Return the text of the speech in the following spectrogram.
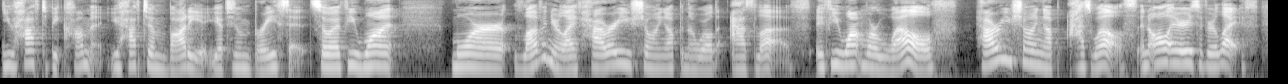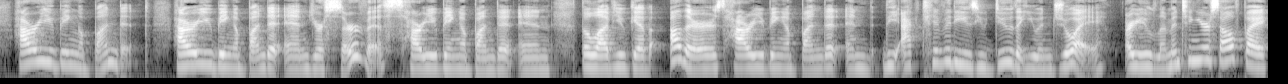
You have to become it. You have to embody it. You have to embrace it. So if you want more love in your life, how are you showing up in the world as love? If you want more wealth, how are you showing up as wealth in all areas of your life? How are you being abundant? How are you being abundant in your service? How are you being abundant in the love you give others? How are you being abundant in the activities you do that you enjoy? Are you limiting yourself by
